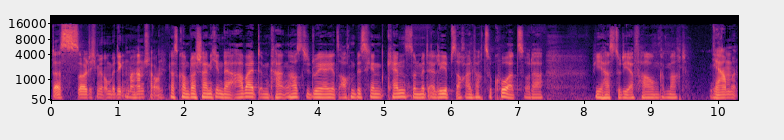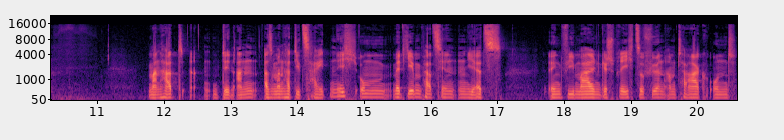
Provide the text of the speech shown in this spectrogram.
Das sollte ich mir unbedingt mal mhm. anschauen. Das kommt wahrscheinlich in der Arbeit im Krankenhaus, die du ja jetzt auch ein bisschen kennst und miterlebst, auch einfach zu kurz. Oder wie hast du die Erfahrung gemacht? Ja, man, man hat den an, also man hat die Zeit nicht, um mit jedem Patienten jetzt irgendwie mal ein Gespräch zu führen am Tag und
